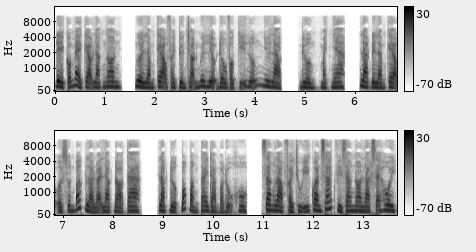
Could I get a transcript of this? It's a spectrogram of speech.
Để có mẻ kẹo lạc ngon, người làm kẹo phải tuyển chọn nguyên liệu đầu vào kỹ lưỡng như lạc, đường, mạch nha. Lạc để làm kẹo ở Xuân Bắc là loại lạc đỏ ta, lạc được bóc bằng tay đảm bảo độ khô. Giang lạc phải chú ý quan sát vì giang non lạc sẽ hôi,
